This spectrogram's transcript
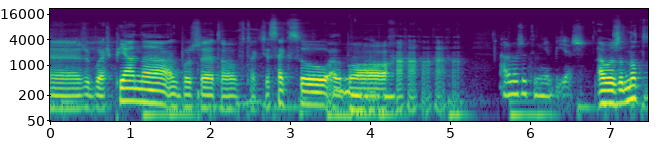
e, że byłaś pijana, albo że to w trakcie seksu, albo No. ha, ha, ha, ha, ha. Albo, że ty mnie bijesz. Albo że no to,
